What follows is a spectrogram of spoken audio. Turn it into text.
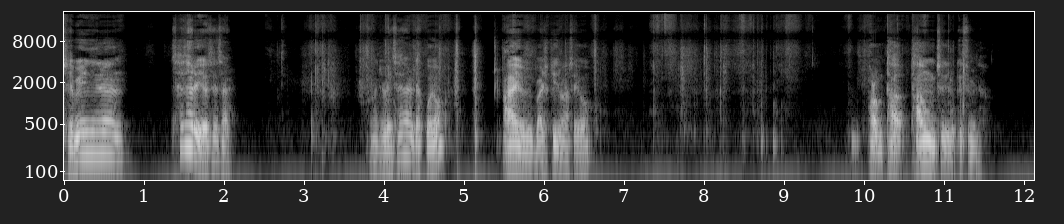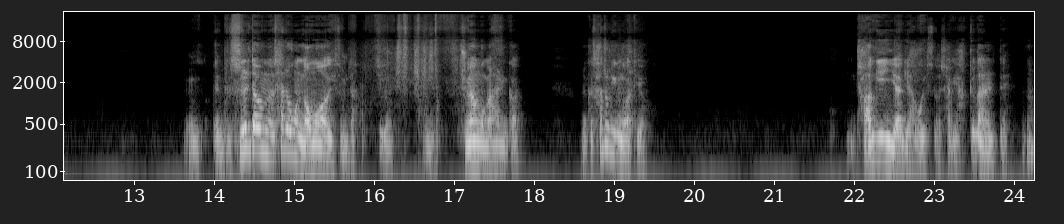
재민이는 3살이에요, 3살. 어, 재민이 3살 됐고요. 아유, 말 시키지 마세요. 바로 다, 다음 책 읽겠습니다. 음, 쓸데없는 사족은 넘어가겠습니다. 지금. 음, 중요한 것만 하니까. 그러니까 사족인 것 같아요. 자기 이야기 하고 있어. 자기 학교 다닐 때. 응?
